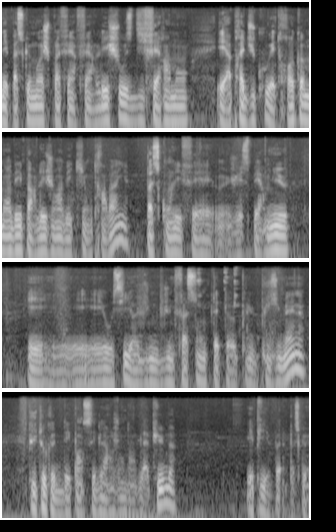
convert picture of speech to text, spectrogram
mais parce que moi, je préfère faire les choses différemment et après, du coup, être recommandé par les gens avec qui on travaille, parce qu'on les fait, euh, j'espère, mieux et, aussi d'une façon peut-être plus, plus humaine plutôt que de dépenser de l'argent dans de la pub. Et puis, parce qu'il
